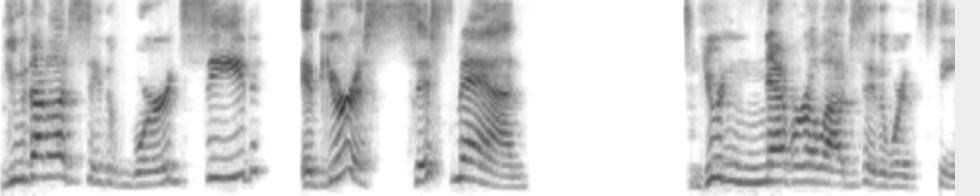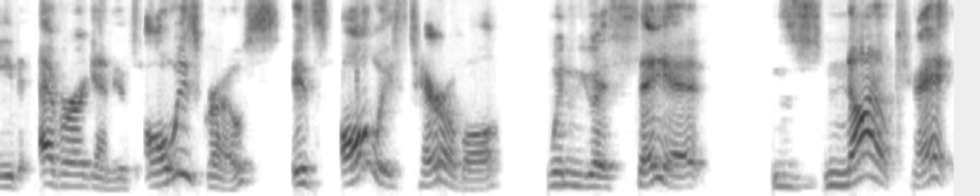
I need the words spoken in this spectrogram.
you're not allowed to say the word seed. If you're a cis man, you're never allowed to say the word seed ever again. It's always gross. It's always terrible when you guys say it. It's not okay.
